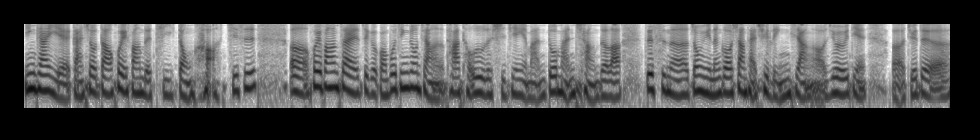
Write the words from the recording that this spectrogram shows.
应该也感受到慧芳的激动哈。其实呃，慧芳在这个广播金钟奖，她投入的时间也蛮多蛮长的了。这次呢，终于能够上台去领奖啊，就有一点呃，觉得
